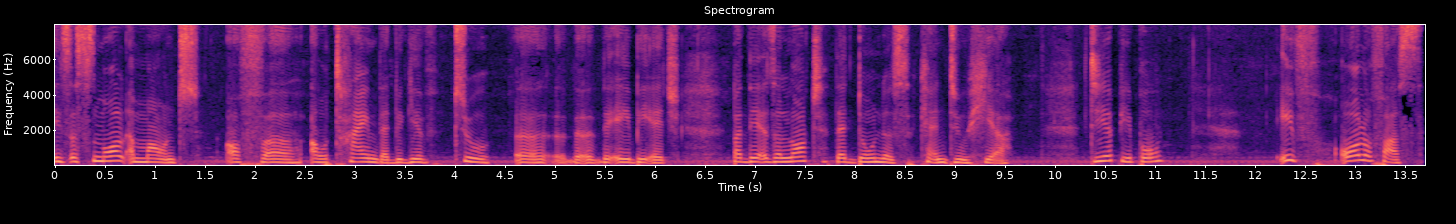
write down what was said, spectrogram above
is a small amount of uh, our time that we give to uh, the, the ABH, but there is a lot that donors can do here. Dear people, if all of us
